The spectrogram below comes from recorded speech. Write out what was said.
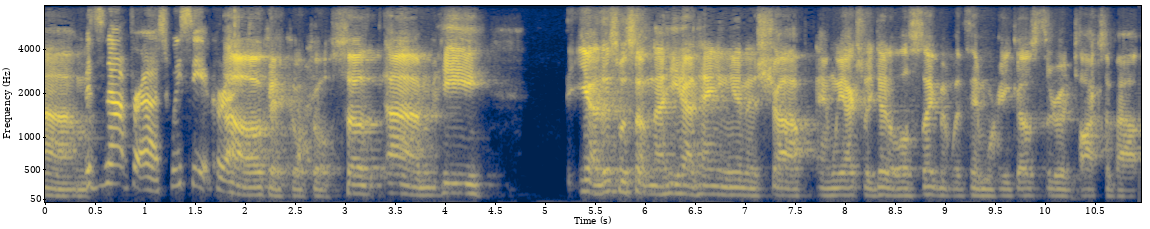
um, it's not for us. We see it correct. Oh, okay, cool, cool. So um, he, yeah, this was something that he had hanging in his shop, and we actually did a little segment with him where he goes through and talks about,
